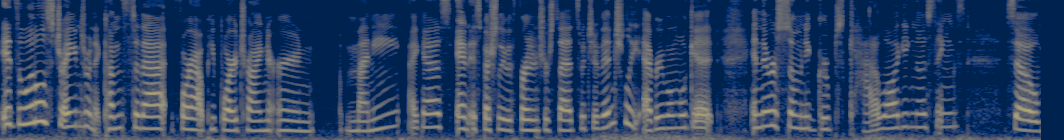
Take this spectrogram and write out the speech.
it's a little strange when it comes to that for how people are trying to earn money, I guess, and especially with furniture sets, which eventually everyone will get. And there are so many groups cataloging those things so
